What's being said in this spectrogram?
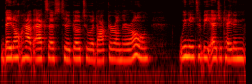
they don't have access to go to a doctor on their own. We need to be educating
